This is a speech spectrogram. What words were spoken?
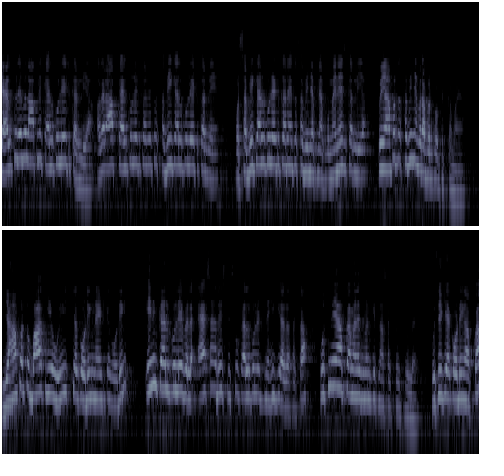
calculable आपने कैलकुलेट कर लिया। अगर आप कैलकुलेट कर रहे हैं तो सभी कैलकुलेट कर रहे हैं। और सभी कैलकुलेट कर रहे हैं तो सभी ने अपने आप को मैनेज कर लिया। तो यहाँ पर तो सभी ने बराबर प्रॉफिट कमाया। यहाँ पर तो बात ये हुई, इसके अकॉर्डिंग नाइट के अकॉर्डिंग इनकैलकुलेबल ऐसा रिस्क जिसको कैलकुलेट नहीं किया जा सकता, उसमें आपका मैनेजमेंट कितना सक्सेसफुल है। उसी के अकॉर्डिंग आपका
